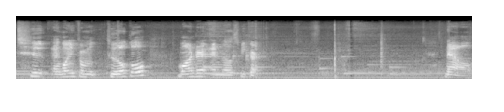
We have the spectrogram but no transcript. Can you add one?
to and going from to local monitor and the speaker. Now,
